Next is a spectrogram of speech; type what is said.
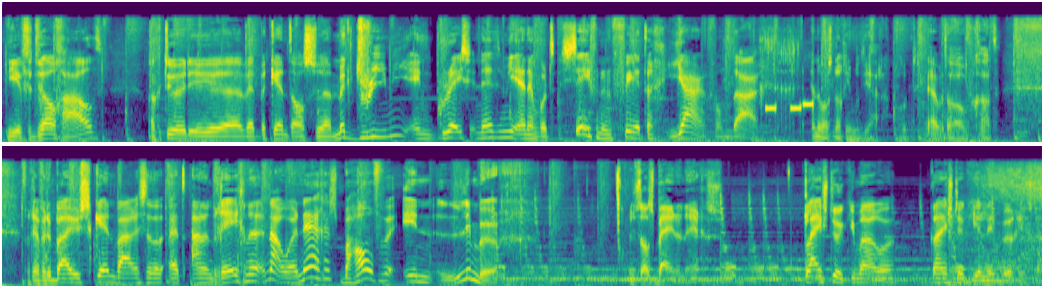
die heeft het wel gehaald. Acteur die uh, werd bekend als uh, McDreamy in Grey's Anatomy... en hij wordt 47 jaar vandaag. En er was nog iemand jarig. Goed, daar hebben we het al over gehad. Nog even de buien scan. Waar is het aan het regenen? Nou, eh, nergens, behalve in Limburg. Dus dat is bijna nergens. Klein stukje maar hoor. Klein stukje in Limburg is dat.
